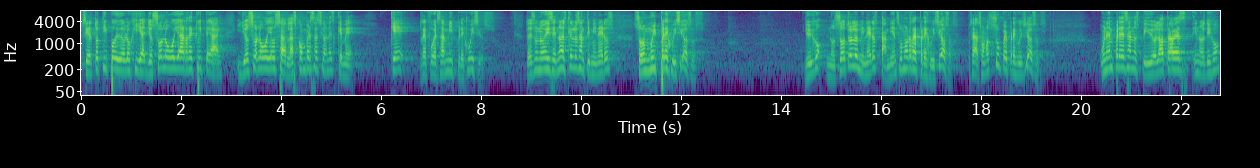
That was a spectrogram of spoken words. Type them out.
cierto tipo de ideología, yo solo voy a retuitear y yo solo voy a usar las conversaciones que, me, que refuerzan mis prejuicios. Entonces uno dice, no, es que los antimineros son muy prejuiciosos. Yo digo, nosotros los mineros también somos reprejuiciosos, o sea, somos súper prejuiciosos. Una empresa nos pidió la otra vez y nos dijo,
